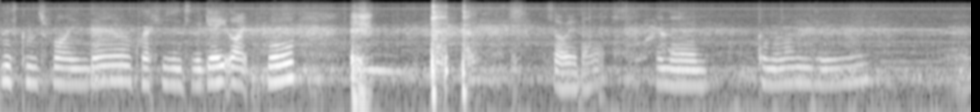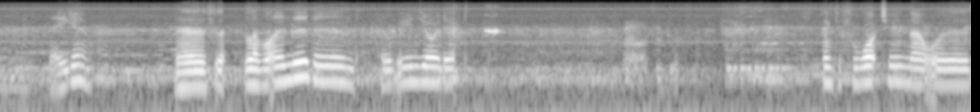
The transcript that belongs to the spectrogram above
This comes flying down, crashes into the gate like before. Sorry about that. And then come along here. And there you go. There's the level ended and hope you enjoyed it. Ah, it's a. Thank you for watching. That was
